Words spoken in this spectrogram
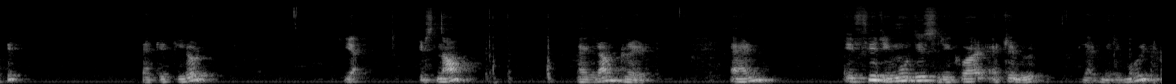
Okay, it load. Yeah, it's now background red. And if we remove this required attribute, let me remove it.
